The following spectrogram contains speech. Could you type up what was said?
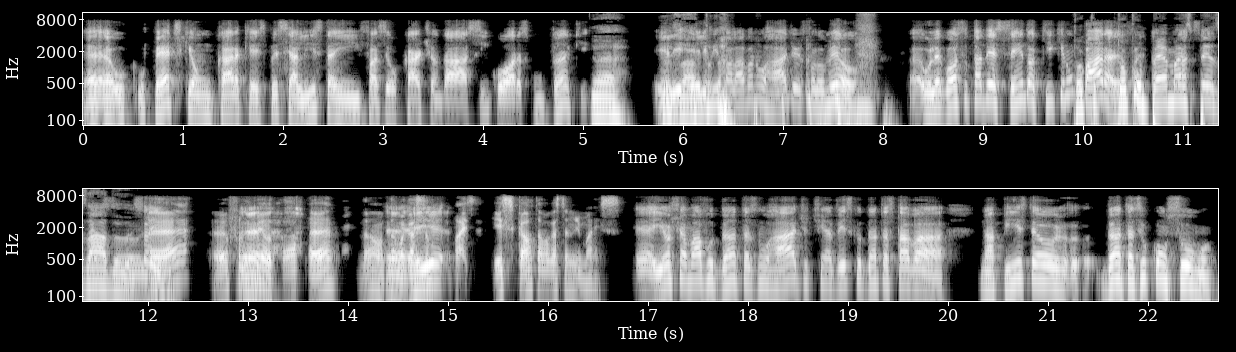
é, é o, o Pet, que é um cara que é especialista em fazer o kart andar 5 horas com o tanque, é, ele, ele me falava no rádio, ele falou, meu, o negócio tá descendo aqui que não tô para. Com, tô com o pé mais pesado. Isso aí. É, eu falei, é. meu, tá, é, não, tava é, gastando e, demais. Esse carro tava gastando demais. É, e eu chamava o Dantas no rádio, tinha vez que o Dantas tava na pista, eu, Dantas, e o consumo?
